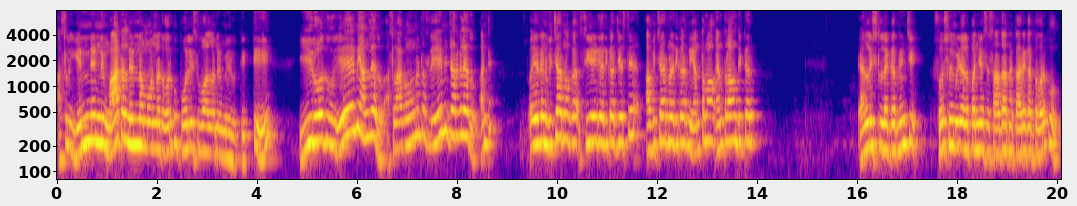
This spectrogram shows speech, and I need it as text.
అసలు ఎన్నెన్ని మాటలు నిన్న మొన్నటి వరకు పోలీసు వాళ్ళని మీరు తిట్టి ఈరోజు ఏమీ అనలేదు. అసలు ఆ గవర్నమెంట్ అసలు ఏమీ జరగలేదు. అంటే ఏదైనా విచారణ ఒక సిఐడి అధికారి చేస్తే ఆ విచారణ అధికారిని ఎంత ఎంతలాగా తిట్టారు? అనలిస్టుల దగ్గర నుంచి సోషల్ మీడియాలో పనిచేసే సాధారణ కార్యకర్త వరకు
